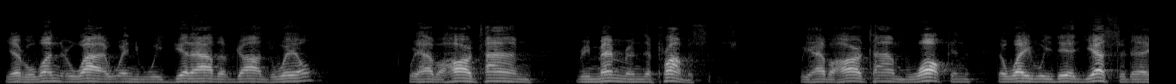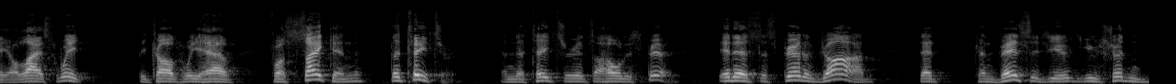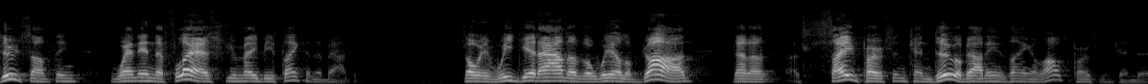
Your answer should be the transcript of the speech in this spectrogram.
You ever wonder why, when we get out of God's will, we have a hard time remembering the promises. We have a hard time walking the way we did yesterday or last week because we have forsaken the teacher, and the teacher is the Holy Spirit. It is the Spirit of God that convinces you you shouldn't do something when in the flesh you may be thinking about it. So if we get out of the will of God, then a, a saved person can do about anything a lost person can do.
